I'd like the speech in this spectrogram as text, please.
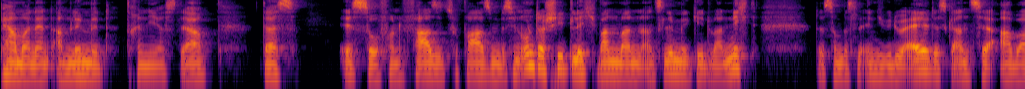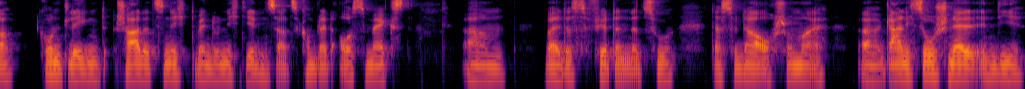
permanent am Limit trainierst, ja. Das ist so von Phase zu Phase ein bisschen unterschiedlich, wann man ans Limit geht, wann nicht. Das ist so ein bisschen individuell, das Ganze, aber grundlegend schadet es nicht, wenn du nicht jeden Satz komplett ausmaxst, ähm, weil das führt dann dazu, dass du da auch schon mal äh, gar nicht so schnell in die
